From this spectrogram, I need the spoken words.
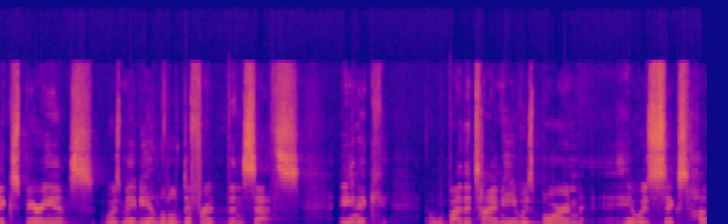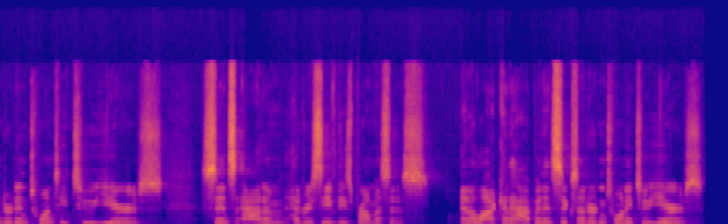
experience was maybe a little different than Seth's. Enoch by the time he was born, it was 622 years since Adam had received these promises. And a lot can happen in 622 years.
